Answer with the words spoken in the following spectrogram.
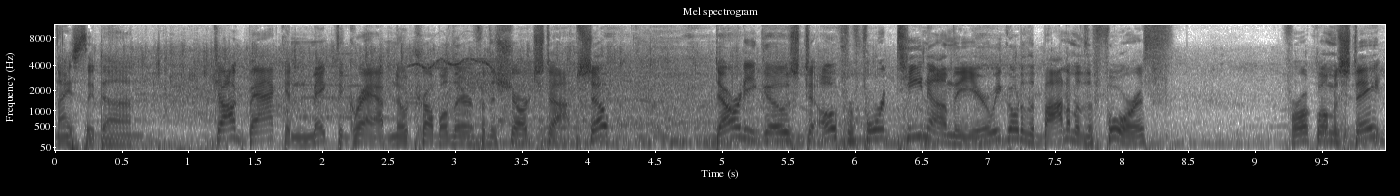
Nicely done. jog back and make the grab. No trouble there for the shortstop. So, Doherty goes to 0 for 14 on the year. We go to the bottom of the fourth for Oklahoma State.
